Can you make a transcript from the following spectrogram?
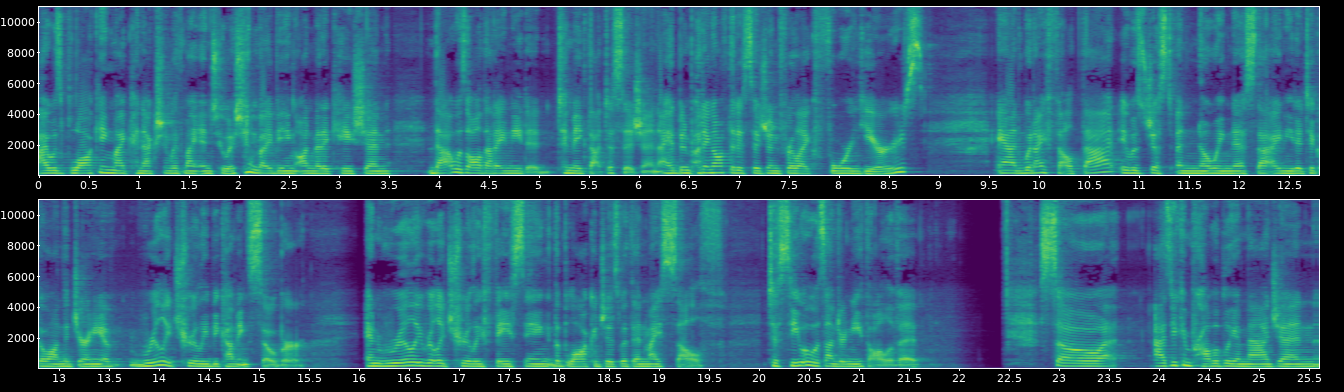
I was blocking my connection with my intuition by being on medication. That was all that I needed to make that decision. I had been putting off the decision for like four years. And when I felt that, it was just a knowingness that I needed to go on the journey of really truly becoming sober and really, really truly facing the blockages within myself to see what was underneath all of it. So, as you can probably imagine,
